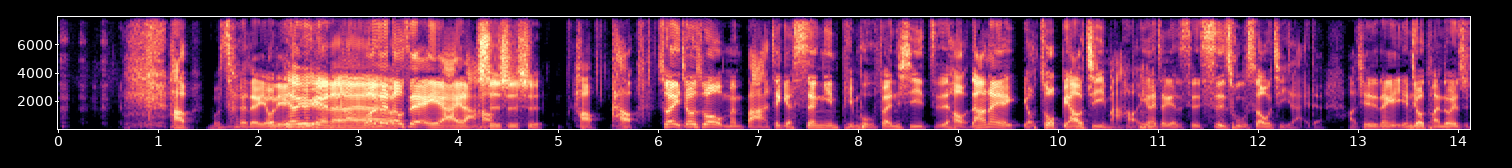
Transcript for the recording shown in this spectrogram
好，我扯的有点远远了我这都是 AI 啦。是是是，好，好，所以就是说，我们把这个声音频谱分析之后，然后那个有做标记嘛，哈，因为这个是四处收集来的啊。其实那个研究团队是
